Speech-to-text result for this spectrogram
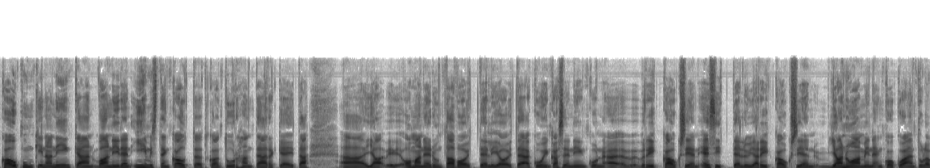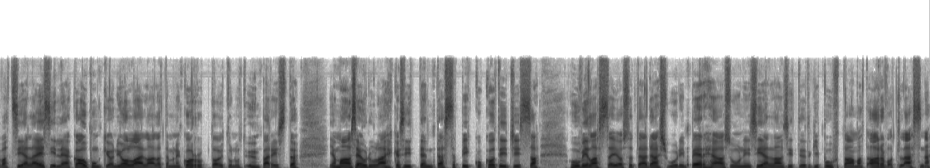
kaupunkina niinkään, vaan niiden ihmisten kautta, jotka on turhan tärkeitä ää, ja oman edun tavoittelijoita ja kuinka se niin kuin, ää, rikkauksien esittely ja rikkauksien janoaminen koko ajan tulevat siellä esille ja kaupunki on jollain lailla tämmöinen korruptoitunut ympäristö ja maaseudulla ehkä sitten tässä pikku cottageissa huvilassa, jossa tämä Dashwoodin perhe asuu, niin siellä on sitten jotenkin puhtaammat arvot läsnä.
